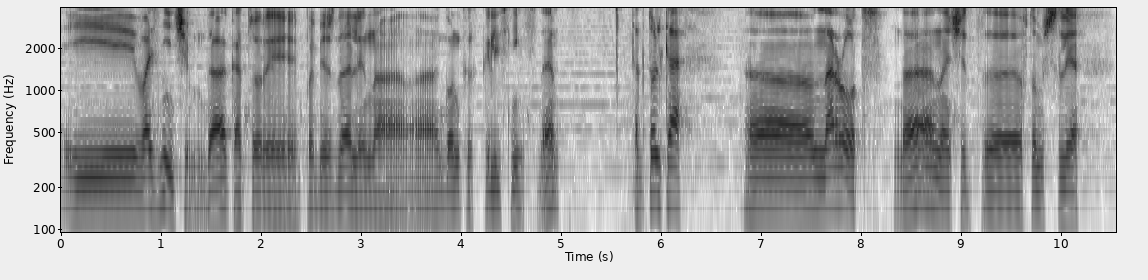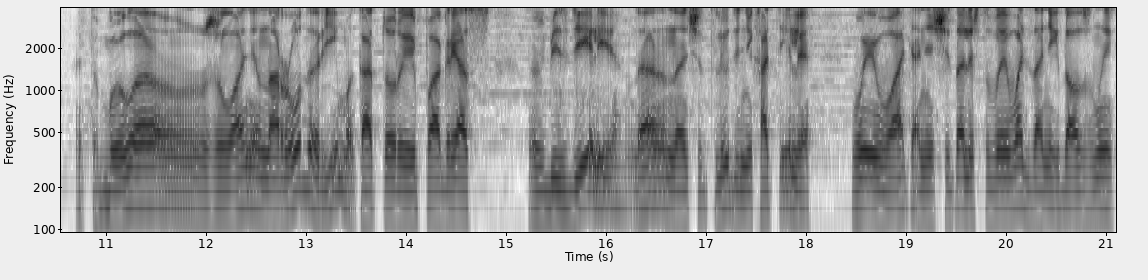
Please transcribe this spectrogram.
и возничим, да, которые побеждали на гонках колесниц, да. Как только э, народ, да, значит, э, в том числе это было желание народа Рима, который погряз в безделье, да, значит, люди не хотели воевать, они считали, что воевать за них должны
